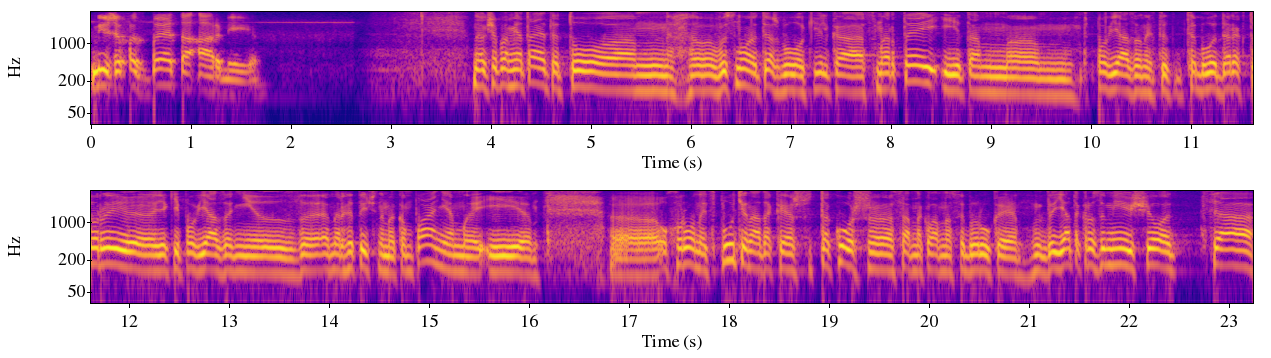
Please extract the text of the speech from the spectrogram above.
між ФСБ та армією. Ну, якщо пам'ятаєте, то ем, весною теж було кілька смертей, і там ем, пов'язаних це були директори, е, які пов'язані з енергетичними компаніями, і е, охоронець Путіна таке ж також е, сам наклав на себе руки. Я так розумію, що ця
